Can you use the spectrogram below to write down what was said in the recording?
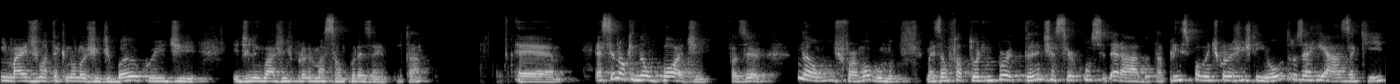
em mais de uma tecnologia de banco e de, e de linguagem de programação, por exemplo. Tá? É, é sinal que não pode fazer? Não, de forma alguma, mas é um fator importante a ser considerado, tá? principalmente quando a gente tem outros RAs aqui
